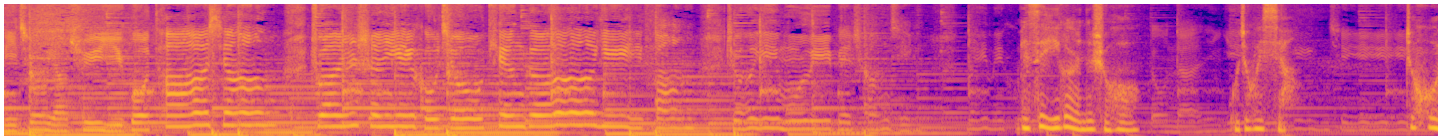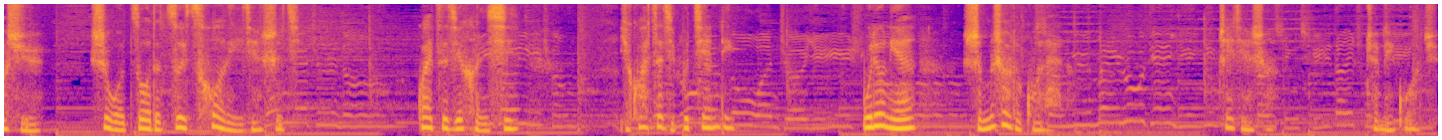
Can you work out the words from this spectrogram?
你就要去异国他乡，转身以后就天各一方。这一幕离别场景，每次一个人的时候，我就会想，这或许是我做的最错的一件事情，怪自己狠心，也怪自己不坚定。五六年，什么事儿都过来了，这件事儿却没过去。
